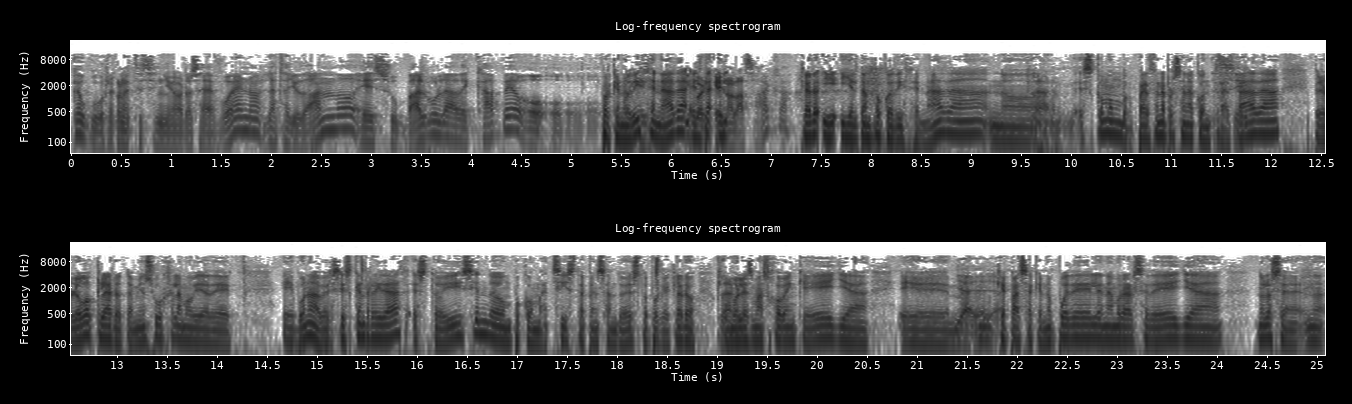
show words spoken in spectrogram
qué ocurre con este señor? O sea, ¿es bueno? ¿La está ayudando? ¿Es su válvula de escape? O, o- Porque no dice nada, ¿Y él por ta- qué él- no la saca? Claro, y, y él tampoco dice nada, no Claro. es como parece una persona contratada, pero luego claro, también surge la movida de eh, bueno, a ver si es que en realidad estoy siendo un poco machista pensando esto, porque claro, Claro. como él es más joven que ella, eh, Ya, ya, ya. ¿qué pasa? ¿Que no puede él enamorarse de ella? No lo sé. No,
